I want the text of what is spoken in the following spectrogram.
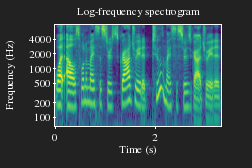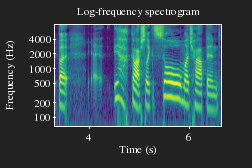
What else? One of my sisters graduated. Two of my sisters graduated. But eh, yeah, gosh, like so much happened.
